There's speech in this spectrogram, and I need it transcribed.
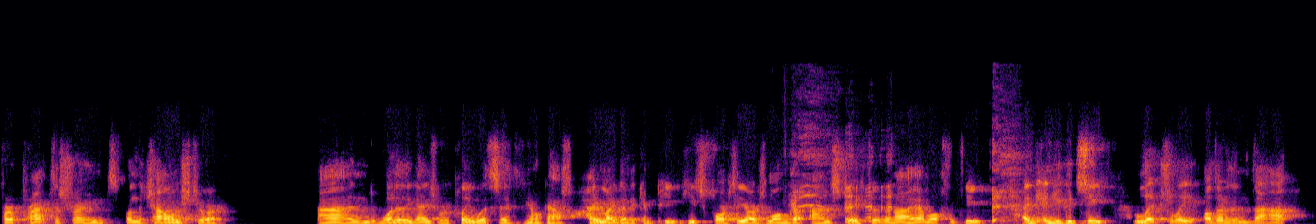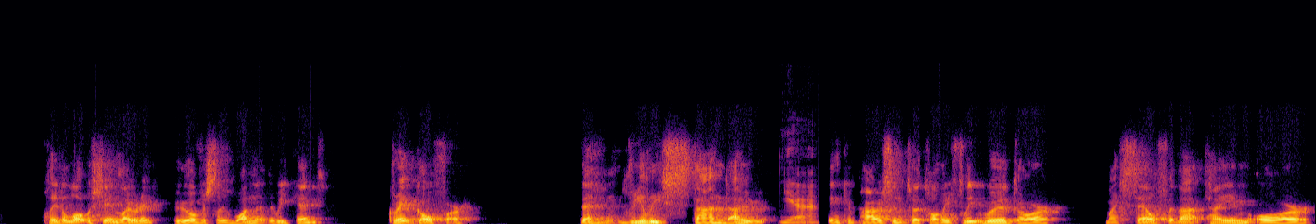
for a practice round on the Challenge Tour and one of the guys we were playing with said, you know, Gaff, how am I going to compete? He's 40 yards longer and straighter than I am off the tee. And, and you could see, literally, other than that, played a lot with Shane Lowry, who obviously won at the weekend. Great golfer. They didn't really stand out yeah. in comparison to a Tommy Fleetwood or myself at that time or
